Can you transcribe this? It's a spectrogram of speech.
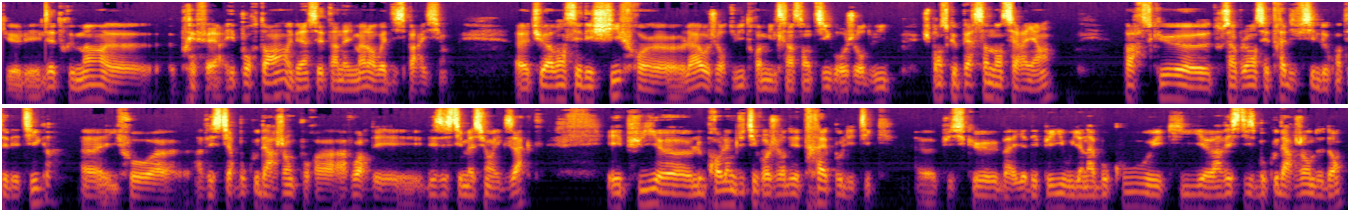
que les êtres humains préfèrent. Et pourtant, eh bien, c'est un animal en voie de disparition. tu as avancé des chiffres là aujourd'hui, 3500 tigres aujourd'hui je pense que personne n'en sait rien parce que euh, tout simplement c'est très difficile de compter des tigres. Euh, il faut euh, investir beaucoup d'argent pour avoir des, estimations exactes. Et puis le problème du tigre aujourd'hui est très politique puisque bah, il y a des pays où il y en a beaucoup et qui investissent beaucoup d'argent dedans.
